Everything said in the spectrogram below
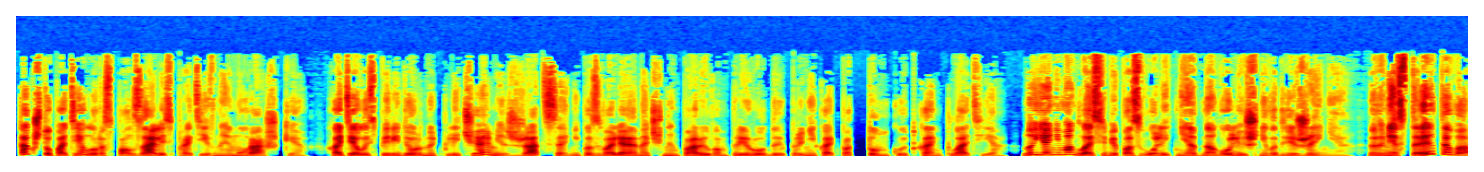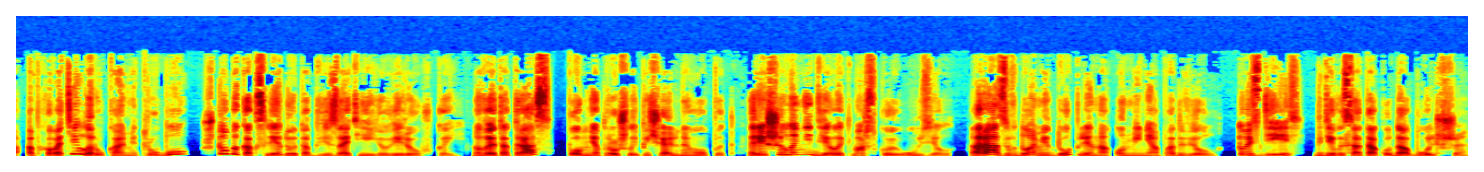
так что по телу расползались противные мурашки. Хотелось передернуть плечами, сжаться, не позволяя ночным порывам природы проникать под тонкую ткань платья. Но я не могла себе позволить ни одного лишнего движения. Вместо этого обхватила руками трубу, чтобы как следует обвязать ее веревкой. В этот раз помня прошлый печальный опыт, решила не делать морской узел. Раз в доме Дуплина он меня подвел, то здесь, где высота куда больше,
